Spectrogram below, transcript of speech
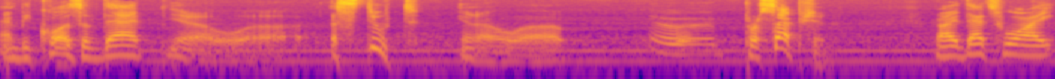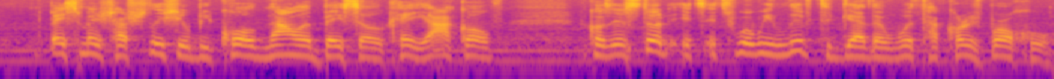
And because of that, you know, uh, astute, you know, uh, uh, perception, right? That's why Beis Mesh Hashlishi will be called now Beis Elokei Yaakov, because instead it's it's where we live together with Hakadosh Baruch Hu,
